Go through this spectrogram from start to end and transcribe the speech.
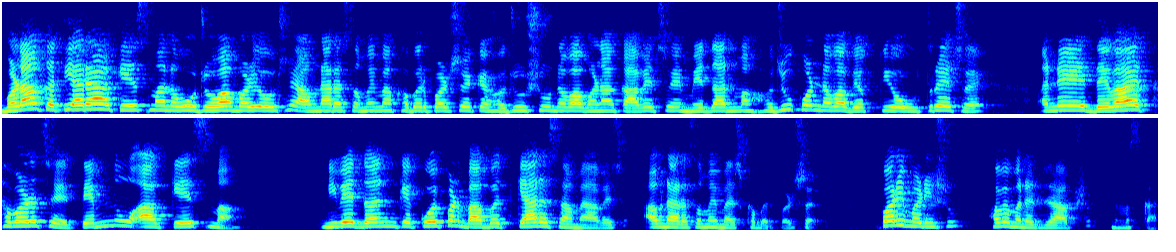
વળાંક અત્યારે આ કેસમાં નવો જોવા મળ્યો છે. આવનારા સમયમાં ખબર પડશે કે હજુ શું નવા વળાંક આવે છે. મેદાનમાં હજુ કોણ નવા વ્યક્તિઓ ઉતરે છે. અને દેવાયત ખબર છે, તેમનું આ કેસમાં નિવેદન કે કોઈ પણ બાબત ક્યારે સામે આવે છે, આવનારા સમયમાં જ ખબર પડશે. ફરી મળીશું. હવે મને રજા આપશો. નમસ્કાર.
